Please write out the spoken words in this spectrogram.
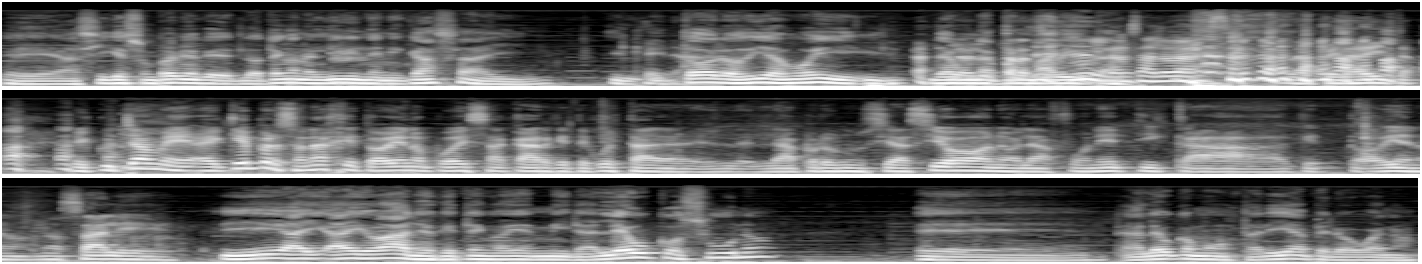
Eh, así que es un premio que lo tengo en el living de mi casa y Y, todos los días voy y le hago una palmadita. La peladita. Escúchame, ¿eh, ¿qué personaje todavía no podés sacar que te cuesta la pronunciación o la fonética que todavía no, no sale? Y hay, hay varios que tengo ahí en mira. Leucos 1. eh, a Leuco me gustaría, pero bueno,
